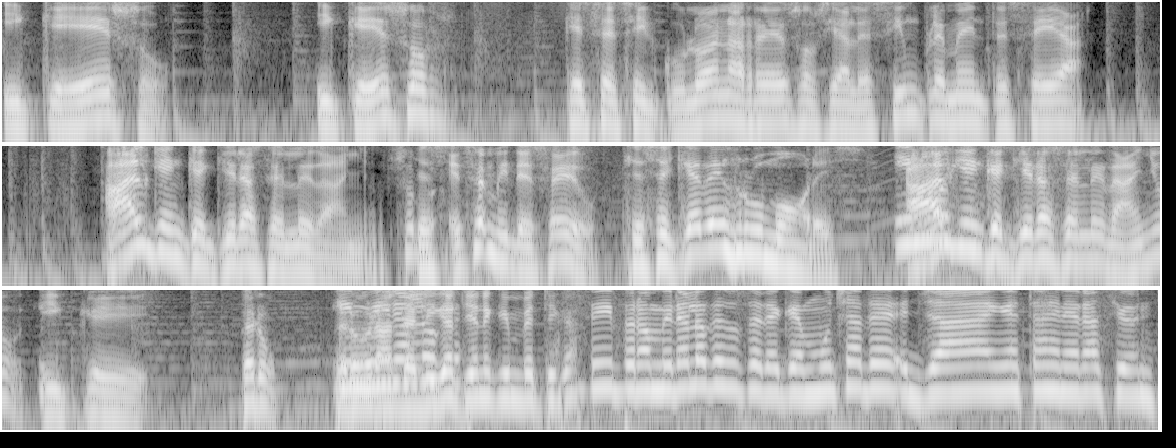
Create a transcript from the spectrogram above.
y que eso, y que eso que se circuló en las redes sociales simplemente sea alguien que quiera hacerle daño. Eso- Es- ese es mi deseo. Que se queden rumores. Y no- alguien que quiera hacerle daño y que... Pero, pero Grande Liga que- tiene que investigar. Sí, pero mira lo que sucede, que muchas de, ya en esta generación,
